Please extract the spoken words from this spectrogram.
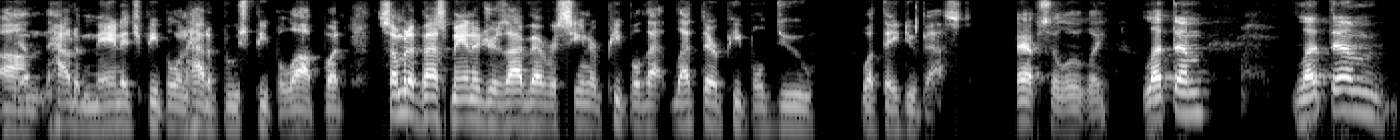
Um, yep. how to manage people and how to boost people up. But some of the best managers I've ever seen are people that let their people do what they do best. Absolutely. Let them let them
